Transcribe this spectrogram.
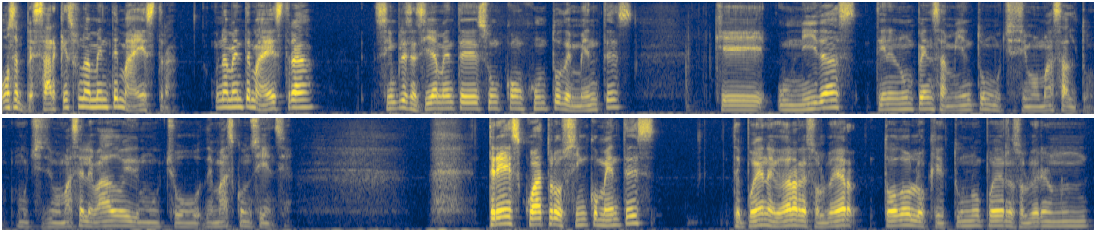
Vamos a empezar. ¿Qué es una mente maestra? Una mente maestra simple y sencillamente es un conjunto de mentes que unidas tienen un pensamiento muchísimo más alto, muchísimo más elevado y de mucho de más conciencia. Tres, cuatro o cinco mentes te pueden ayudar a resolver todo lo que tú no puedes resolver en,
